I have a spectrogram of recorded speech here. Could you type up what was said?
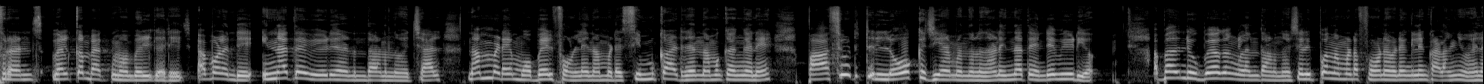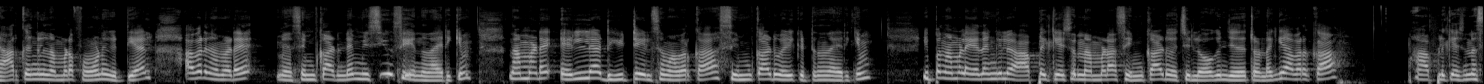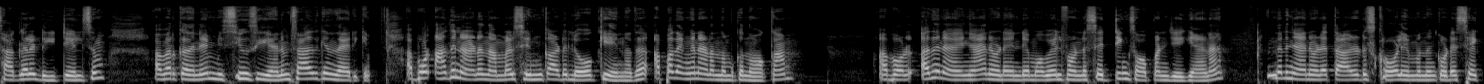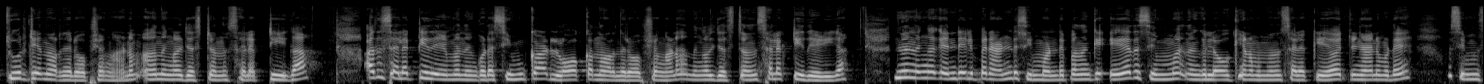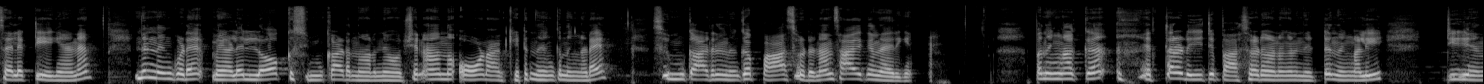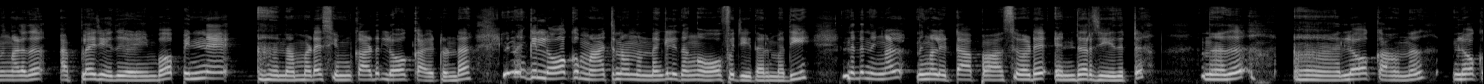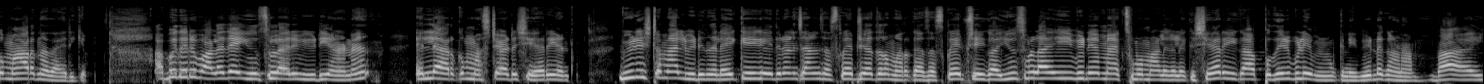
Friends welcome back to mobile garage. അപ്പോൾ എന്റെ ഇന്നത്തെ വീഡിയോ എന്താണെന്ന് വെച്ചാൽ നമ്മുടെ മൊബൈൽ ഫോണിലെ നമ്മുടെ സിം കാർഡിനെ നമുക്കെങ്ങനെ പാസ്വേഡ് ഇട്ട് ലോക്ക് ചെയ്യാമെന്നുള്ളതാണ് ഇന്നത്തെ എന്റെ വീഡിയോ. അപ്പോൾ അതിന്റെ ഉപയോഗങ്ങൾ എന്താണെന്ന് വെച്ചാൽ ഇപ്പോൾ നമ്മുടെ ഫോൺ എവിടെയെങ്കിലും കളഞ്ഞു പോയാൽ ആർക്കെങ്കിലും നമ്മുടെ ഫോൺ കിട്ടിയാൽ അവർ നമ്മുടെ സിം കാർഡിന്റെ മിസ്യൂസ് ചെയ്യുന്നതായിരിക്കും. നമ്മുടെ എല്ലാ ഡീറ്റെയിൽസും അവർക്ക് ആ സിം കാർഡ് വഴി കിട്ടുന്നതായിരിക്കും. ഇപ്പോൾ നമ്മൾ ഏതെങ്കിലും ആപ്ലിക്കേഷൻ നമ്മുടെ ആ സിം കാർഡ് വെച്ച് ലോഗിൻ ചെയ്തിട്ടുണ്ടെങ്കിൽ അവർക്ക് ആ ആപ്ലിക്കേഷന്റെ സകല ഡീറ്റെയിൽസും അവർക്കതിനെ മിസ്യൂസ് ചെയ്യാനും സാധിക്കുന്നതായിരിക്കും. അപ്പോൾ അതിനാണ് നമ്മൾ സിം കാർഡ് ലോക്ക് ചെയ്യുന്നത്. അപ്പോൾ അതെങ്ങനെയാണെന്ന് നമുക്ക് നോക്കാം. അപ്പോൾ അതിനായി ഞാനിവിടെ എന്റെ മൊബൈൽ ഫോണിന്റെ സെറ്റിങ്സ് ഓപ്പൺ ചെയ്യുകയാണ്. എന്നിട്ട് ഞാനിവിടെ താഴോട്ട് സ്ക്രോൾ ചെയ്യുമ്പോൾ നിങ്ങൾക്ക് ഇവിടെ സെക്യൂരിറ്റി എന്ന് പറഞ്ഞൊരു ഓപ്ഷൻ കാണും. അത് നിങ്ങൾ ജസ്റ്റ് ഒന്ന് സെലക്ട് ചെയ്യുക. അത് സെലക്ട് ചെയ്ത് കഴിയുമ്പോൾ നിങ്ങളുടെ സിം കാർഡ് ലോക്ക് എന്ന് പറഞ്ഞൊരു ഓപ്ഷൻ കാണും. നിങ്ങൾ ജസ്റ്റ് ഒന്ന് സെലക്ട് ചെയ്ത് കഴിയുക. ഇനി നിങ്ങൾക്ക് എന്റെ ഇപ്പോൾ രണ്ട് ഉണ്ട്. ഇപ്പോൾ നിങ്ങൾക്ക് ഏത് സിം നിങ്ങൾക്ക് ലോക്ക് ചെയ്യണമെന്നൊന്ന് സെലക്ട് ചെയ്യുക. ഞാനിവിടെ സിം സെലക്ട് ചെയ്യുകയാണ്. എന്നിട്ട് നിങ്ങളുടെ മേളിൽ ലോക്ക് സിം കാർഡ് എന്ന് പറഞ്ഞ ഓപ്ഷൻ അതൊന്ന് ഓൺ ആക്കിയിട്ട് നിങ്ങൾക്ക് നിങ്ങളുടെ സിം കാർഡിൽ നിങ്ങൾക്ക് പാസ്വേഡ് ഇടാൻ സാധിക്കുന്നതായിരിക്കും. അപ്പം നിങ്ങൾക്ക് എത്ര ഡിജിറ്റ് പാസ്വേഡ് വേണമെങ്കിലും ഇട്ട് നിങ്ങൾ ഈ നിങ്ങളത് അപ്ലൈ ചെയ്ത് കഴിയുമ്പോൾ പിന്നെ നമ്മുടെ സിം കാർഡ് ലോക്ക് ആയിട്ടുണ്ട്. ഇനി നിങ്ങൾക്ക് ലോക്ക് മാറ്റണമെന്നുണ്ടെങ്കിൽ ഇതങ്ങ് ഓഫ് ചെയ്താൽ മതി. എന്നിട്ട് നിങ്ങൾ നിങ്ങളിട്ട ആ പാസ്വേഡ് എന്റർ ചെയ്തിട്ട് അത് ലോക്ക് ആവുന്നത് ലോക്ക് മാറുന്നതായിരിക്കും. അപ്പോൾ ഇതൊരു വളരെ യൂസ്ഫുൾ ആയൊരു വീഡിയോ ആണ്. എല്ലാവർക്കും മസ്റ്റായിട്ട് ഷെയർ ചെയ്യണം. വീഡിയോ ഇഷ്ടമായാൽ വീഡിയോ ഒന്ന് ലൈക്ക് ചെയ്യുക. ഇതിലാണ് ചാനൽ സബ്സ്ക്രൈബ് ചെയ്യാത്തവർ മറക്കുക സബ്സ്ക്രൈബ് ചെയ്യുക. യൂസ്ഫുൾ ആയി ഈ വീഡിയോ മാക്സിമം ആളുകളിലേക്ക് ഷെയർ ചെയ്യുക. പുതിയൊരു വീഡിയോ നമുക്ക് വീണ്ടും കാണാം. ബൈ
